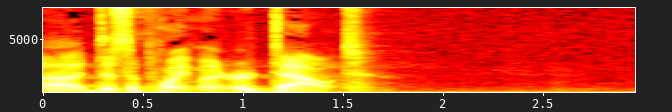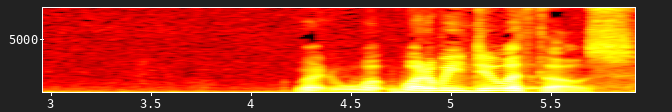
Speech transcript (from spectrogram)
uh, disappointment or doubt. What, what, what do we do with those?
